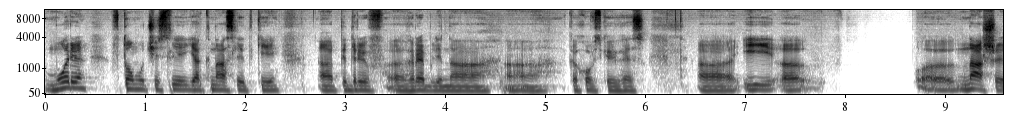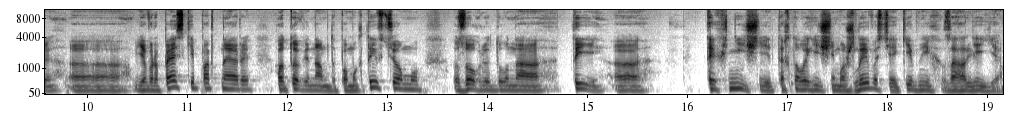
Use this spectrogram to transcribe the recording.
море, в тому числі як наслідки е, підрив е, греблі на е, Каховської ГЕС. Е, І е, Е, Наші е, європейські партнери готові нам допомогти в цьому з огляду на ті е, технічні технологічні можливості, які в них взагалі є.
